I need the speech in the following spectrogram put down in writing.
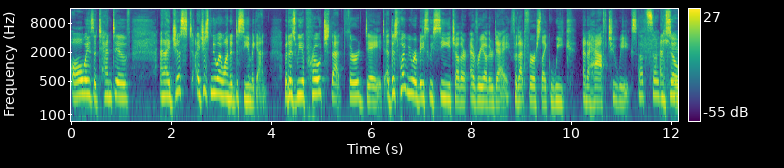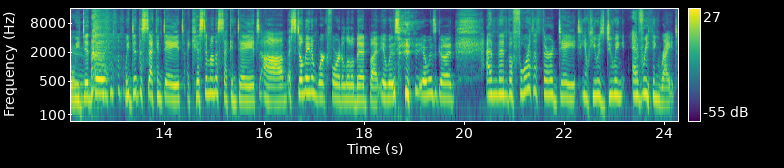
always attentive and I just I just knew I wanted to see him again. But as we approached that third date, at this point we were basically seeing each other every other day for that first like week and a half, two weeks. That's so and cute. so we did the we did the second date. I kissed him on the second date. Um, I still made him work for it a little bit, but it was it was good. And then before the third date, you know, he was doing everything right.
